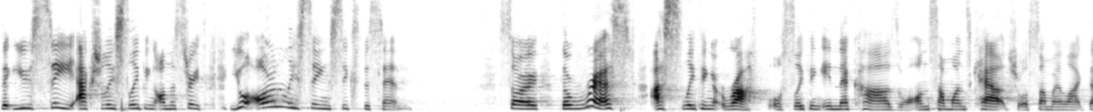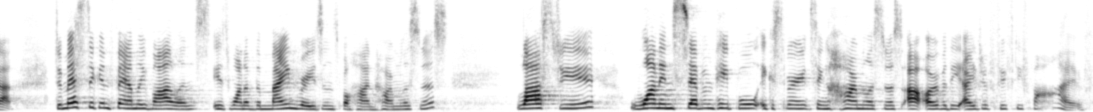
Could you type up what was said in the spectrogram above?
that you see actually sleeping on the streets. You're only seeing 6%. So the rest are sleeping rough or sleeping in their cars or on someone's couch or somewhere like that. Domestic and family violence is one of the main reasons behind homelessness. Last year, one in seven people experiencing homelessness are over the age of 55.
